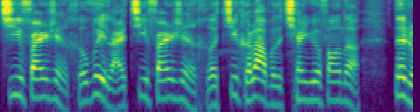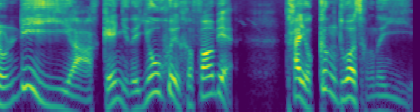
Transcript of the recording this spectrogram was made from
G Fashion 和未来 G Fashion 和 G Club 的签约方的那种利益啊，给你的优惠和方便。它有更多层的意义。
